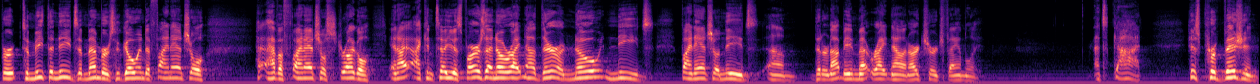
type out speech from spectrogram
for, to meet the needs of members who go into financial, have a financial struggle. And I, I can tell you, as far as I know right now, there are no needs, financial needs. Um, that are not being met right now in our church family. That's God, His provision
